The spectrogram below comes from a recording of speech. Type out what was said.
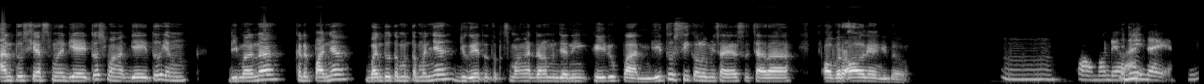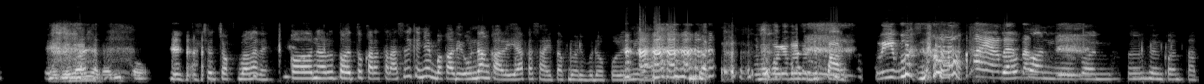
Antusiasme dia itu, semangat dia itu yang di mana ke depannya bantu teman-temannya juga tetap semangat dalam menjalani kehidupan gitu sih kalau misalnya secara overallnya gitu Hmm, Oh, model Jadi- Anda ya. modelannya Naruto cocok banget ya. Kalau Naruto itu karakter asli kayaknya bakal diundang kali ya ke Saitok 2020 ini ya. mau pakai bahasa Jepang Wibu semua yang datang. telepon, telepon, langsung kontak.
